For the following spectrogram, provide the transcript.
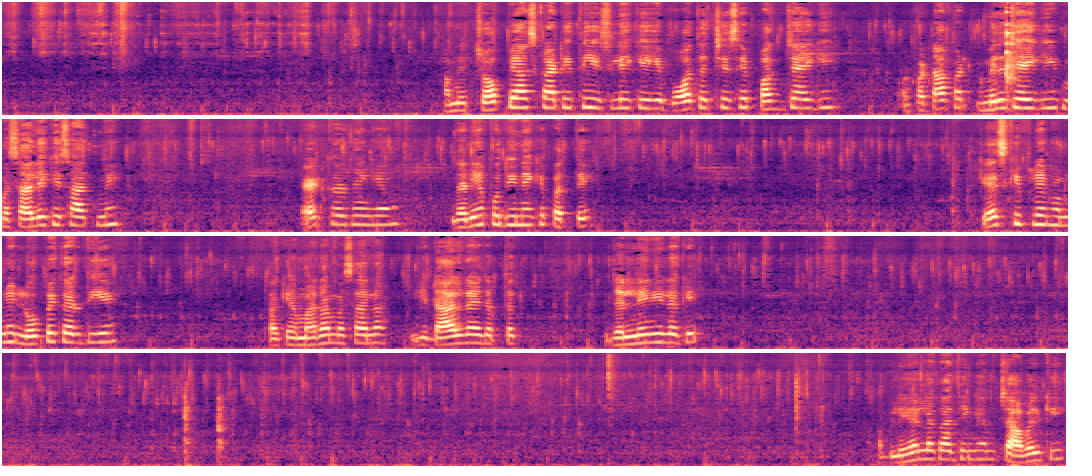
हमने चौक प्याज काटी थी, इसलिए कि ये बहुत अच्छे से पक जाएगी और फटाफट मिल जाएगी मसाले के साथ में। ऐड कर देंगे हम धनिया पुदीने के पत्ते। गैस की फ्लेम हमने लो पे कर दी है, ताकि हमारा मसाला ये डाल रहे हैं जब तक जलने नहीं लगे। अब लेयर लगा देंगे हम चावल की।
